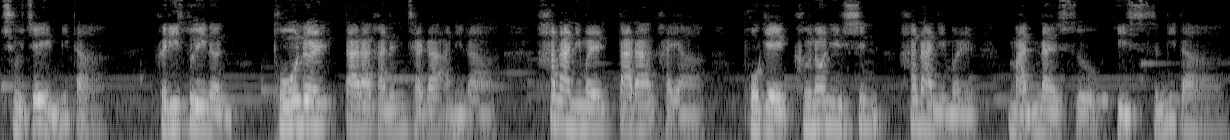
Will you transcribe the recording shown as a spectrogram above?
주제입니다. 그리스도인은 돈을 따라가는 자가 아니라 하나님을 따라가야 복의 근원이신 하나님을 만날 수 있습니다.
